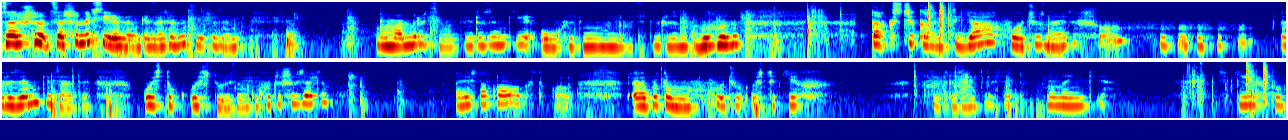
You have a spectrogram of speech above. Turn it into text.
Це ще, це ще не всі резинки, це ще не всі резинки. В мене руці от дві резинки є. Ух, в мене руці дві резинки були. Так, чекайте, я хочу, знаєте що? Резинки взяти. Ось таку, ось ту резинку хочу ще взяти. Ось такого, ось такого. Е, потім хочу ось таких. Тут резинки взяти. Маленькі. Таких тут.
